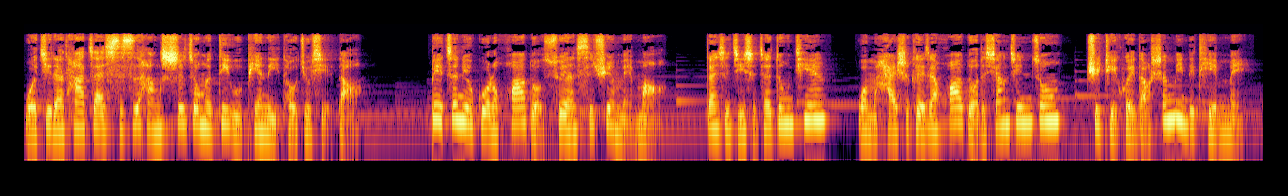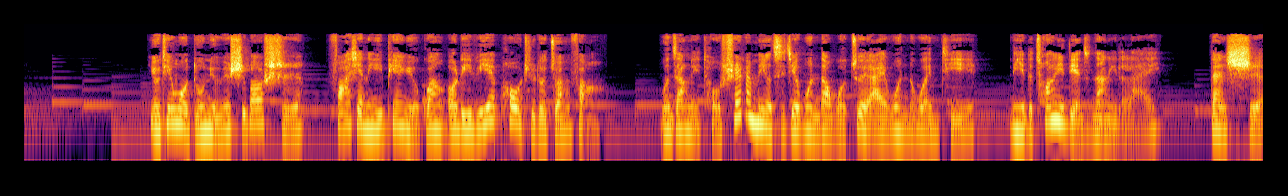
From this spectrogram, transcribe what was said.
我记得他在十四行诗中的第五篇里头就写道：“被蒸馏过的花朵虽然失去了美貌，但是即使在冬天，我们还是可以在花朵的香精中去体会到生命的甜美。”有天我读《纽约时报》时。发现了一篇有关 Olivia Poge 的专访，文章里头虽然没有直接问到我最爱问的问题“你的创意点子哪里来”，但是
